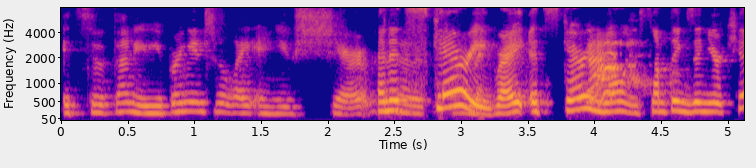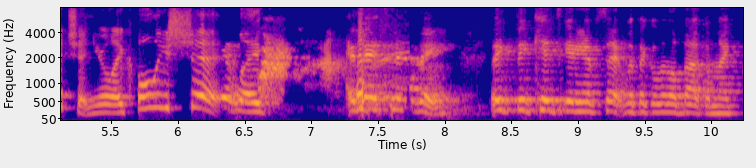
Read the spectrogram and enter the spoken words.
It's so funny. You bring it into the light and you share it and it's scary person. right? It's scary yeah. knowing something's in your kitchen. You're like holy shit like and that's nothing. Like the kids getting upset with like a little bug. I'm like,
